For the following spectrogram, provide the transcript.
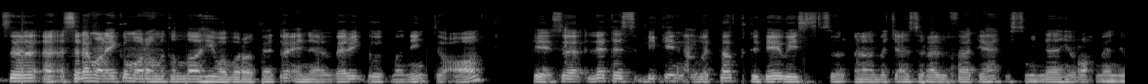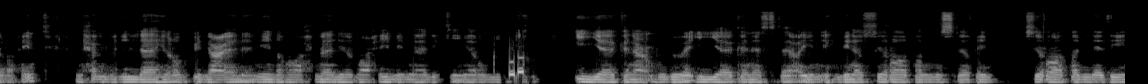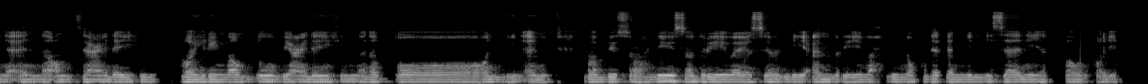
So, uh, Assalamualaikum warahmatullahi wabarakatuh and a very good morning to all. Okay, so let us begin our talk today with sur, uh, bacaan surah Al-Fatihah. Bismillahirrahmanirrahim. Alhamdulillahi Rabbil Alamin. Ar-Rahmanirrahim. Maliki Yawmiddin. Iyaka na'budu wa iyaka nasta'in. Ihdina siratal mustaqim. صراط الذين أنعمت عليهم غير المغضوب عليهم ولا الضالين آمين رب اشرح لي صدري ويسر لي أمري واحلل عقدة من لساني يفقهوا قولي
